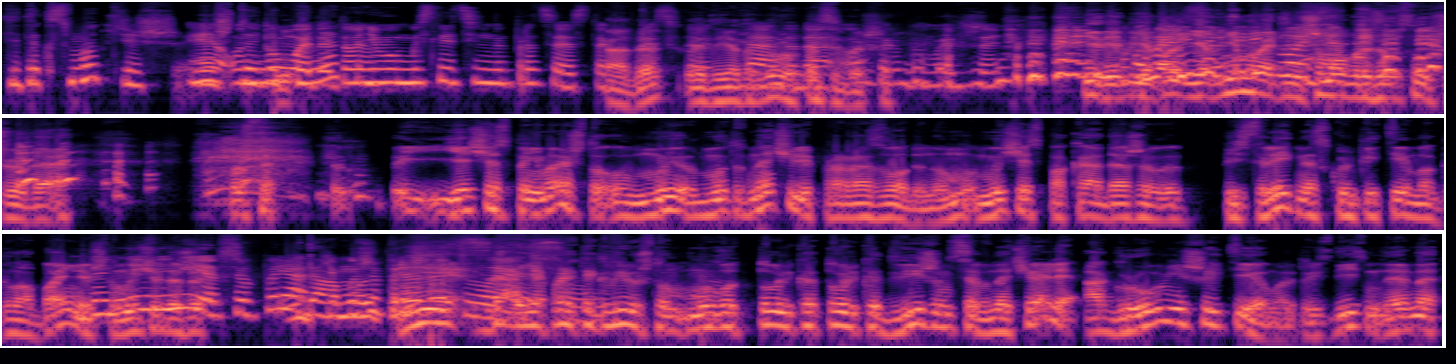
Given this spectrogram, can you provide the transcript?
Ты так смотришь, Не, что он думает, это у непонятно? него мыслительный процесс так А, да? происходит. Это я так да, думаю, да, да, он так думает, Женя. Нет, я, я- я внимательнейшим образом слушаю, да. Просто э, я сейчас понимаю, что мы, мы тут начали про разводы, но мы, мы сейчас пока даже представляете, насколько тема глобальная, Да что мы еще даже... не-не-не, все в порядке, Да, мы мы же Не, да, я про это говорю, что мы Да. вот только-только движемся в начале огромнейшей темы. То есть здесь, наверное,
